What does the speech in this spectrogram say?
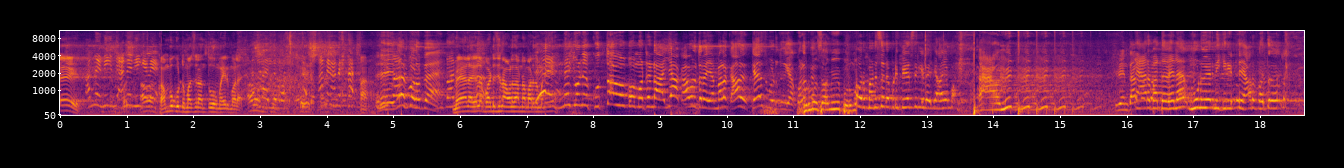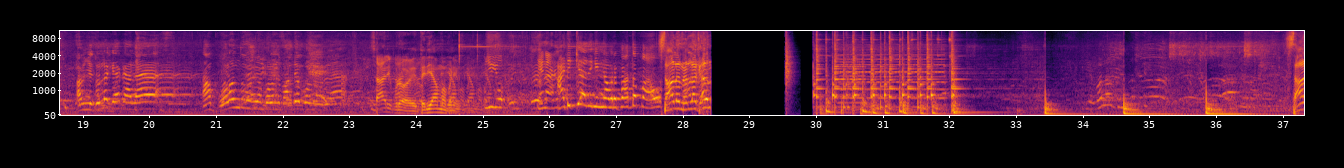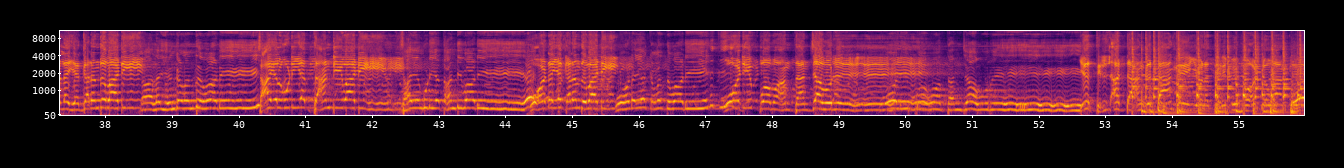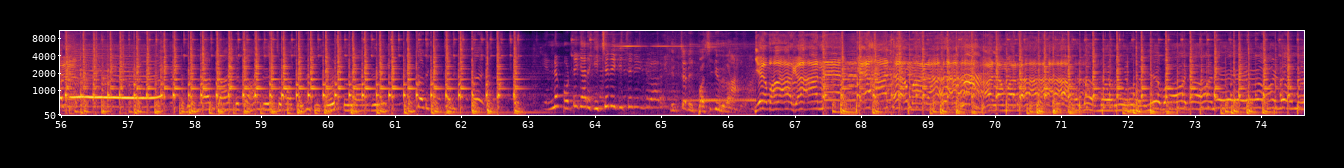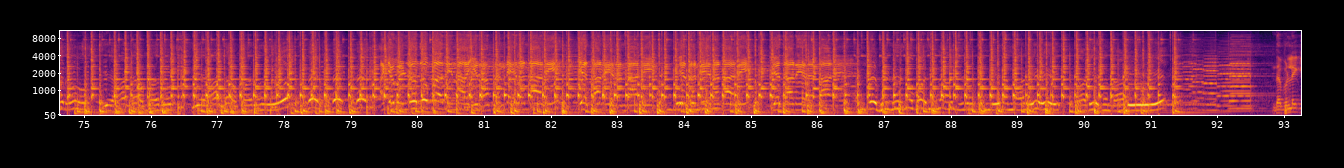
ஏய். அண்ணே நீ அண்ணே நீங்களே. கம்பு கூட்டு மசுரா தூவ மயிர் மேல. அண்ணே அண்ணே ஏய், என்ன பொழப்ப? மேல கீழ அவ்வளவுதான் மருதமணி ஏய், இன்னைக்கு ஒண்ணு குத்தாம போக மாட்டேன்டா. ஐயா காவல்துறை என் மேல கா- கேஸ் போட்டுக்கங்க. பொறுமசாமி பொறுமை. ஒரு மனுஷன் அப்படி பேசுறீங்களே நியாயமா? யார் பார்த்த வேலை? மூணு பேர் நிக்கிறீங்க யார் பார்த்த வேலை? அவங்க சொல்ல கேட்காத. நான் பொழந்து விடுவேன் பொழந்து மண்டே பொழந்து விடுவேன். சாரி ப்ரோ தெரியாம பண்ணி ஐயோ ஏங்க அடிக்காதீங்க அவரை பார்த்தா பாவம். சால நல்லா சாலைய கடந்து வாடி. காலை எங்களந்து வாடி. சாயல்குடிய தாண்டி வாடி. சாயங்குடிய தாண்டி வாடி. ஓடைய கடந்து வாடி. ஓடைய கலந்து வாடி. ஓடி போவான் தஞ்சாவூர். ஓடி போவோம் தஞ்சாவூரு. ஏ தில்லா டாங்கு டாங்கு இவளை திருப்பி போட்டு வாங்க. டாங்கு டாங்கு சும்மா திருப்பி போட்டு வாங்கு. பொட்டிக்காரு கிச்சடி கிச்சடிங்கிறாரு. கிச்சடி பசிக்குதுடா. ஏ மகான ஏ ஆலமரா ஆலமரா. ஆலமரம்.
